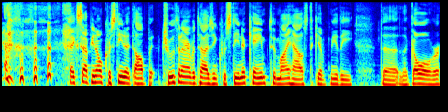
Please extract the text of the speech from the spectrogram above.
Except, you know, Christina, I'll, Truth in Advertising, Christina came to my house to give me the, the, the go over.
